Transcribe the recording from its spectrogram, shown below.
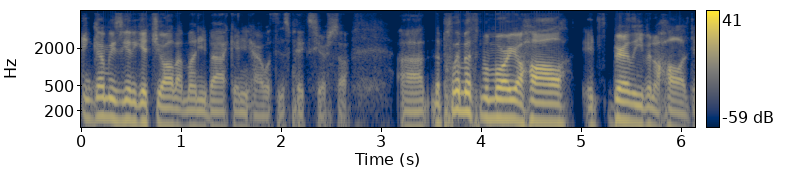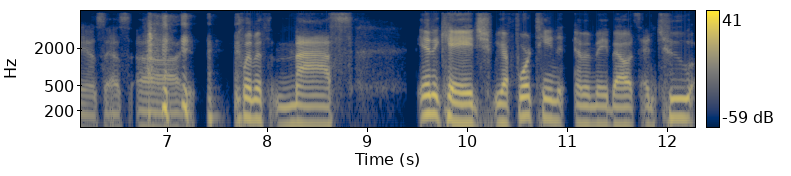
and Gumby's going to get you all that money back anyhow with his picks here. So uh, the Plymouth Memorial Hall, it's barely even a hall, Dan says. Uh, Plymouth, Mass, in a cage. We got 14 MMA bouts and two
